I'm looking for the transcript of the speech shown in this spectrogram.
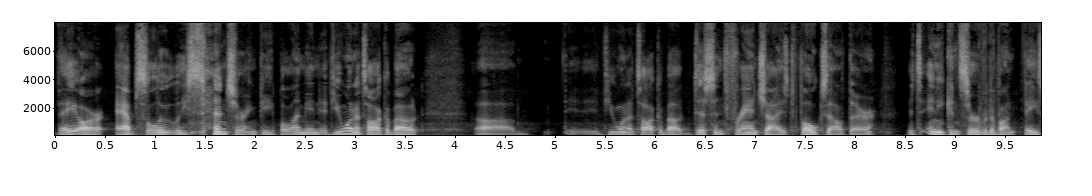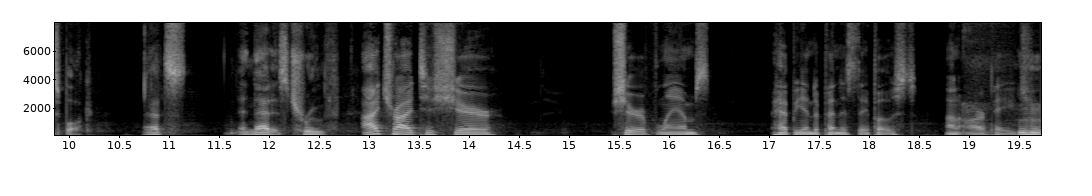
they are absolutely censoring people. I mean, if you want to talk about, uh, if you want to talk about disenfranchised folks out there, it's any conservative on Facebook. That's, and that is truth. I tried to share Sheriff Lamb's Happy Independence Day post on our page. Mm-hmm.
